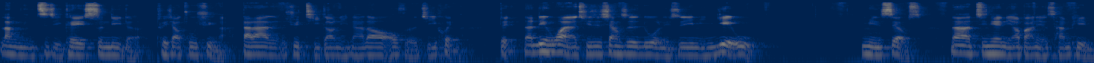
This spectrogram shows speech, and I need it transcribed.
让你自己可以顺利的推销出去嘛，大大的去提高你拿到 offer 的机会嘛。对，那另外呢，其实像是如果你是一名业务，一名 sales，那今天你要把你的产品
